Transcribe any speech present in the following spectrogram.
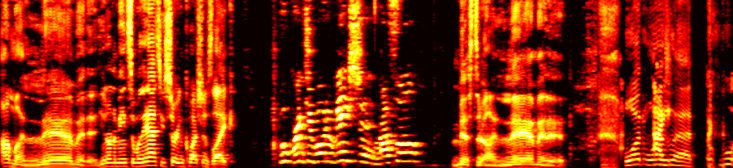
I'm unlimited. You know what I mean? So when they ask you certain questions like, who brings you motivation, Russell? Mr. Unlimited. What was I, that? Uh,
